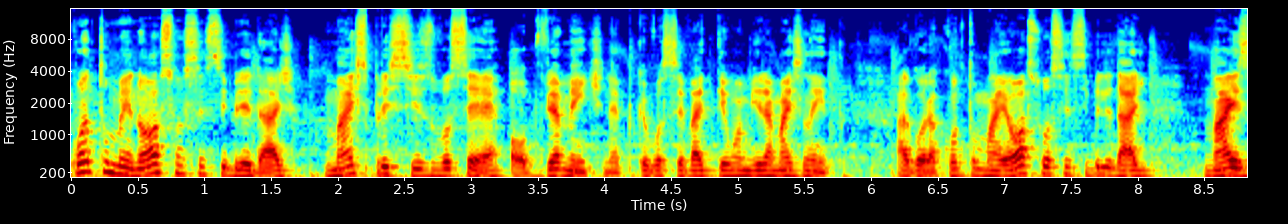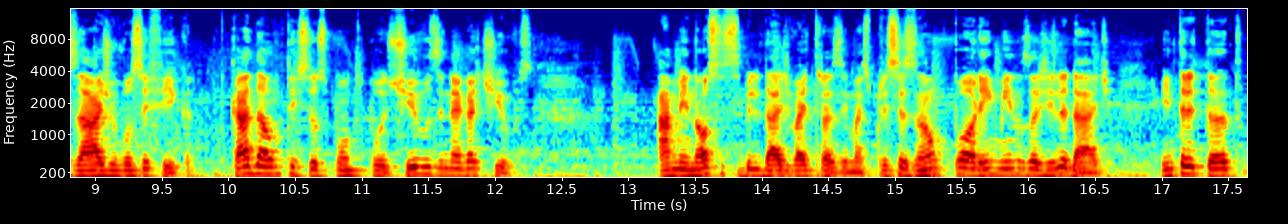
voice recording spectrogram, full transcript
Quanto menor sua sensibilidade, mais preciso você é, obviamente, né? Porque você vai ter uma mira mais lenta. Agora, quanto maior sua sensibilidade, mais ágil você fica. Cada um tem seus pontos positivos e negativos a menor sensibilidade vai trazer mais precisão, porém menos agilidade. Entretanto,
